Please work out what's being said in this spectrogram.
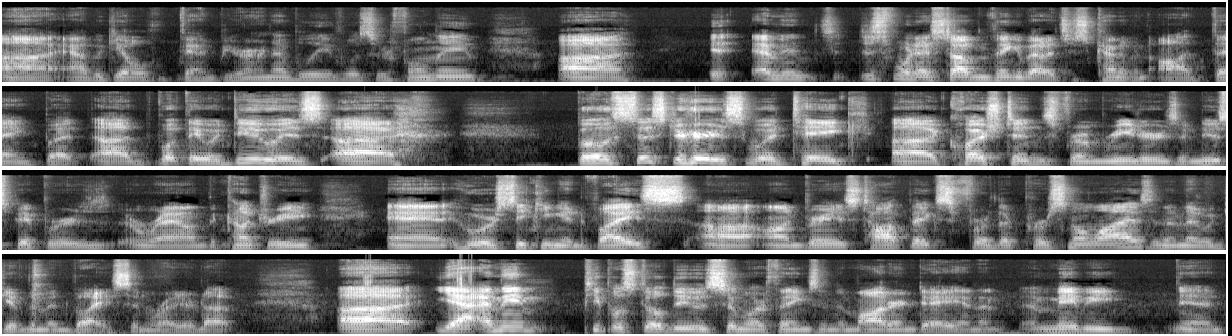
Uh, Abigail Van Buren, I believe, was her full name. Uh, it, I mean, just when I stop and think about it, it's just kind of an odd thing. But uh, what they would do is both sisters would take uh, questions from readers of newspapers around the country and who were seeking advice uh, on various topics for their personal lives, and then they would give them advice and write it up. Uh, yeah, I mean, people still do similar things in the modern day, and maybe you know,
